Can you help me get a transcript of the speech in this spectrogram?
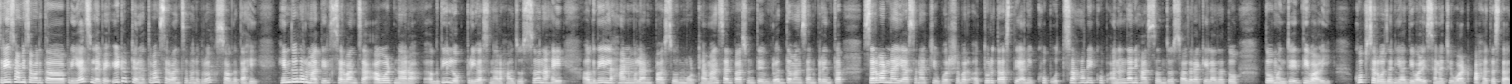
श्री स्वामी समर्थ प्रियच लेपे यूट्यूब चॅनल तुम्हाला सर्वांचं मनपूर्वक स्वागत आहे. हिंदू धर्मातील सर्वांचा आवडणारा अगदी लोकप्रिय असणारा हा जो सण आहे अगदी लहान मुलांपासून मोठ्या माणसांपासून ते वृद्ध माणसांपर्यंत सर्वांना या सणाची वर्षभर आतुरता असते आणि खूप उत्साहाने खूप आनंदाने हा सण जो साजरा केला जातो तो म्हणजे दिवाळी. खूप सर्वजण या दिवाळी सणाची वाट पाहत असतात.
